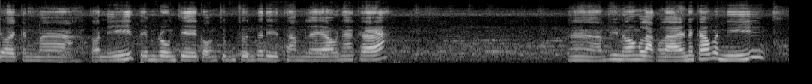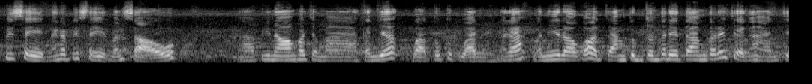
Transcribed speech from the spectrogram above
ยอยกันมา ตอนนี้เต็มโรงเจของชุมชนทะเลธรรมแล้วนะคะอ่า พี่น้องหลากหลายนะคะ วันนี้พิเศษนะคะพิเศษวันเสาร์พี่น้องก็จะมากันเยอะกว่าทุกๆวันนะคะ วันนี้เราก็จังจุมจนตะเดตามก็ได้แจกอาหารเจ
